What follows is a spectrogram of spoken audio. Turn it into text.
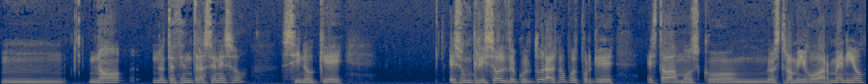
mmm, no, no te centras en eso, sino que es un crisol de culturas, ¿no? Pues porque estábamos con nuestro amigo armenio,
